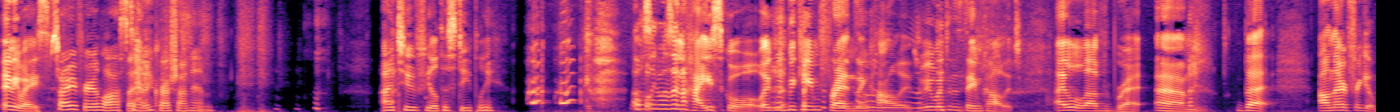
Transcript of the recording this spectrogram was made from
Anyways, Sorry for your loss. I had a crush on him. I too feel this deeply. I was like, it was in high school. Like we became friends in college. We went to the same college. I loved Brett. Um, but I'll never forget.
